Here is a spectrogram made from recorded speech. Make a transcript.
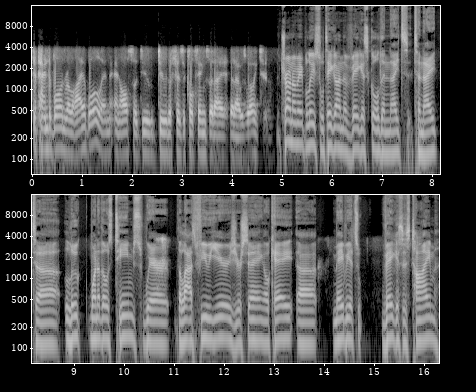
dependable and reliable, and, and also do do the physical things that I that I was willing to. Toronto Maple Leafs will take on the Vegas Golden Knights tonight. Uh, Luke, one of those teams where the last few years you're saying, okay, uh, maybe it's Vegas's time,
